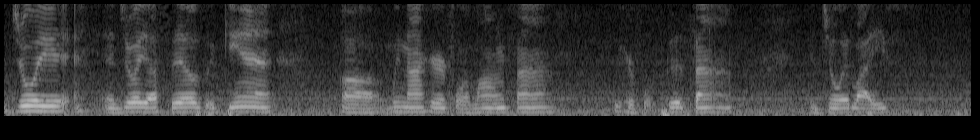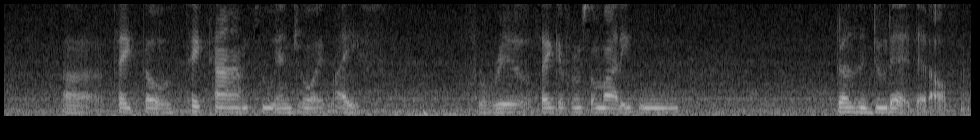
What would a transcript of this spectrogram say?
enjoy it. Enjoy yourselves again. Uh, we're not here for a long time. We're here for a good time. Enjoy life. Uh, take those. Take time to enjoy life. For real. Take it from somebody who doesn't do that that often.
